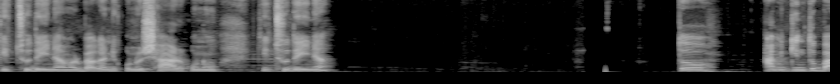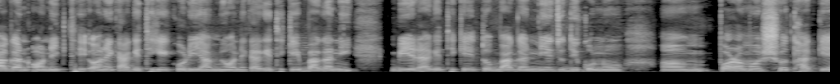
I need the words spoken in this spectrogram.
কিচ্ছু দেই না আমার বাগানে, কোনো সার, কোনো কিছু দেই না। তো আমি কিন্তু বাগান অনেক অনেক আগে থেকেই করি, আমি অনেক আগে থেকেই বাগানি, বিয়ের আগে থেকেই তো বাগান নিয়ে যদি কোনো পরামর্শ থাকে,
